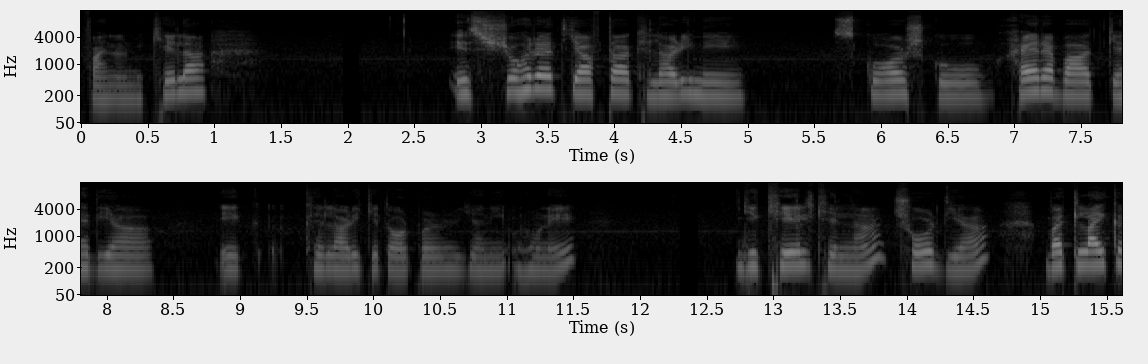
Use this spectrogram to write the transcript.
فائنل میں کھیلا، اس شہرت یافتہ کھلاڑی نے اسکواش کو خیر آباد کہہ دیا۔ ایک کھلاڑی کے طور پر یعنی انہوں نے یہ کھیل کھیلنا چھوڑ دیا۔ But like a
